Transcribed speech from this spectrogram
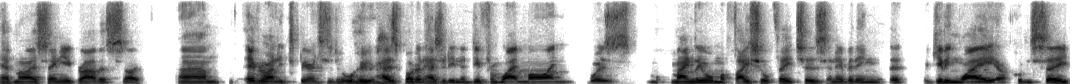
have myasthenia gravis. So um, everyone experiences it who has got it has it in a different way. Mine was mainly all my facial features and everything that were giving way. I couldn't see.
